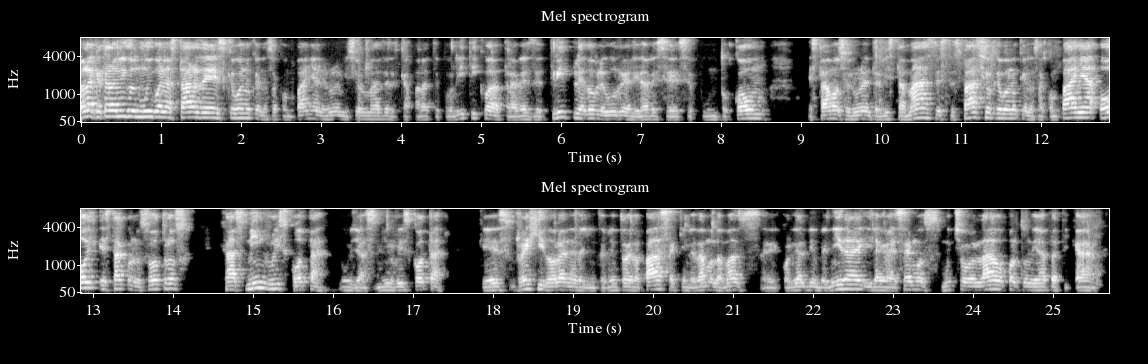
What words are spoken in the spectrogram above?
Hola, ¿qué tal amigos? Muy buenas tardes. Qué bueno que nos acompañan en una emisión más del Escaparate Político a través de www.realidadbcs.com. Estamos en una entrevista más de este espacio. Qué bueno que nos acompaña. Hoy está con nosotros Jazmín Ruiz Cota, o Yasmín Ruiz Cota, que es regidora en el Ayuntamiento de La Paz, a quien le damos la más eh, cordial bienvenida y le agradecemos mucho la oportunidad de platicar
